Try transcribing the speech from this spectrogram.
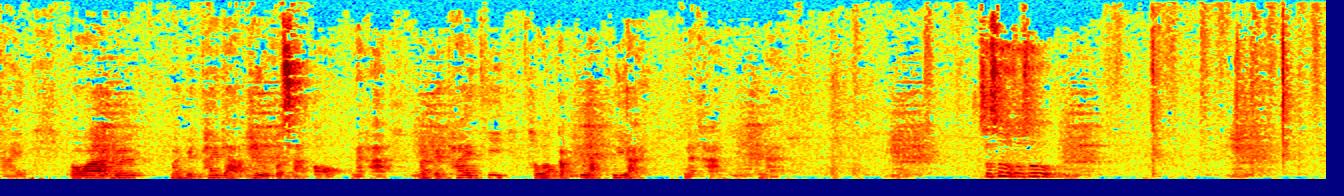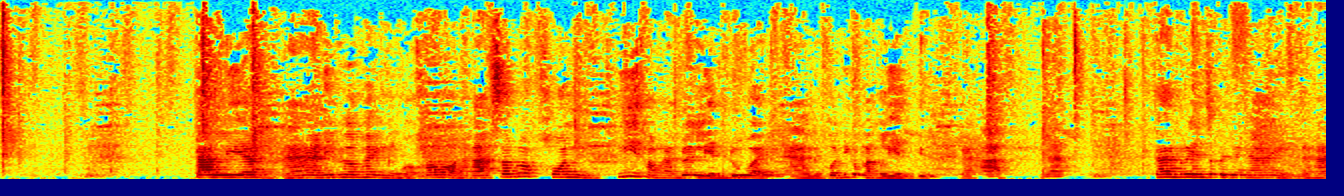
ให้ เพราะว่าด้วยมันเป็นไพ่ดาบให้อุปสรรคออกนะคะ มันเป็นไพ่ที่ทะเลาะกับผู้หลักผู้ใหญ่นะคะนะสู้ๆสู้ๆ การเรียน อ่า นี่เพิ่มให้อีกหนึ่งหัวข้อนะคะสำหรับคนที่ทำงานด้วยเรียนด้วยนะ หรือคนที่กำลังเรียนอยู่นะคะนะการเรียนจะเป็นยังไงนะคะ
